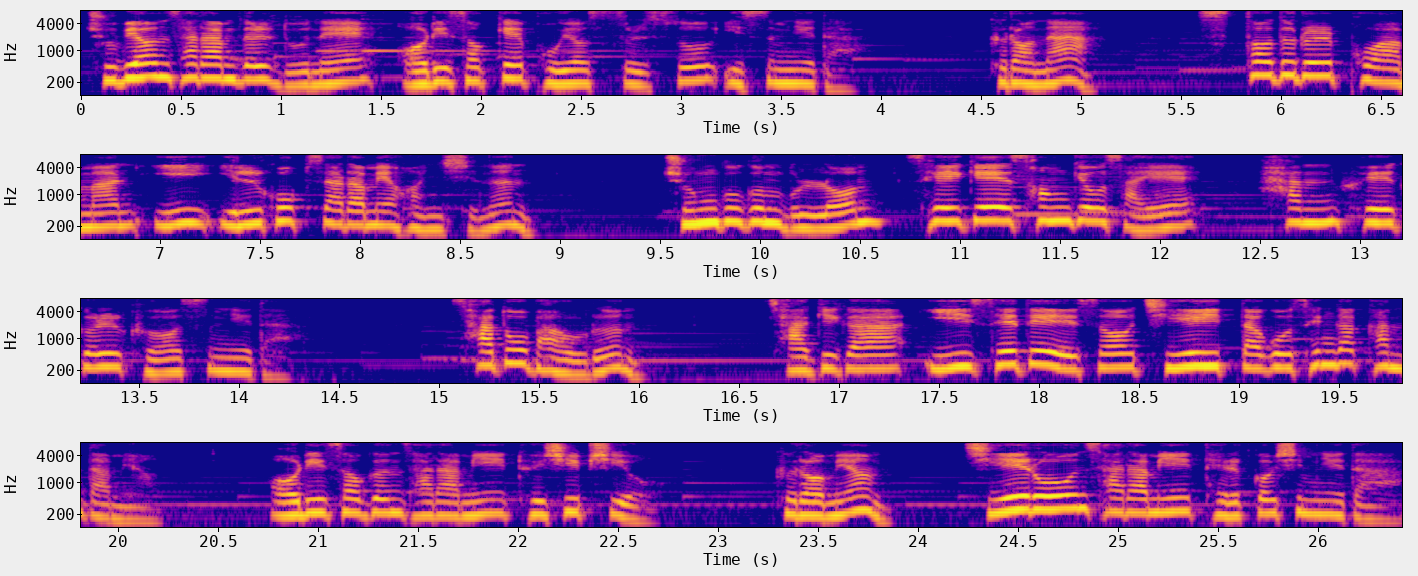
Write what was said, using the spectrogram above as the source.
주변 사람들 눈에 어리석게 보였을 수 있습니다. 그러나 스터드를 포함한 이 일곱 사람의 헌신은 중국은 물론 세계 성교사의 한 획을 그었습니다. 사도 바울은 자기가 이 세대에서 지혜 있다고 생각한다면 어리석은 사람이 되십시오. 그러면 지혜로운 사람이 될 것입니다.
